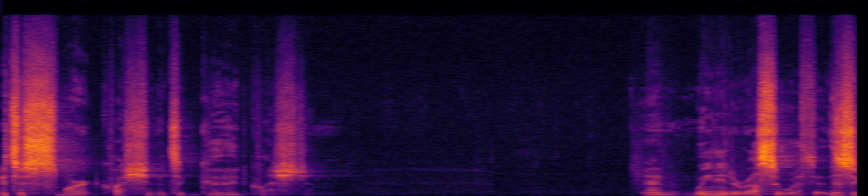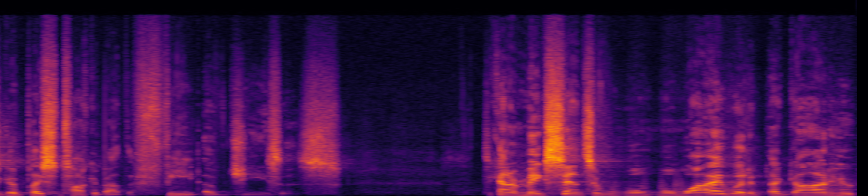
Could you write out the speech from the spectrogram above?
It's a smart question. It's a good question. And we need to wrestle with it. This is a good place to talk about the feet of Jesus to kind of make sense of well, well, why would a God who,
